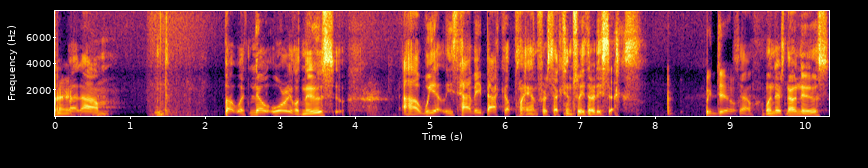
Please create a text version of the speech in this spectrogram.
All right. But um, But with no Oriole news, uh, we at least have a backup plan for Section 336. We do. So when there's no news,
